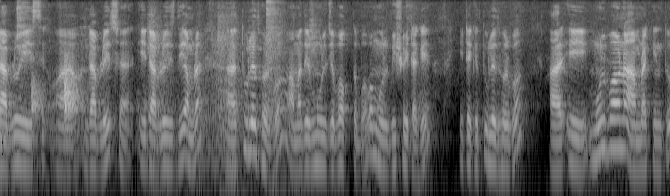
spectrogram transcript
ডাব্লিউএস ডাব্লিউএস এই ডাব্লিউএস দিয়ে আমরা তুলে ধরব আমাদের মূল যে বক্তব্য বা মূল বিষয়টাকে, এটাকে তুলে ধরব। আর এই মূল বর্ণনা আমরা কিন্তু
